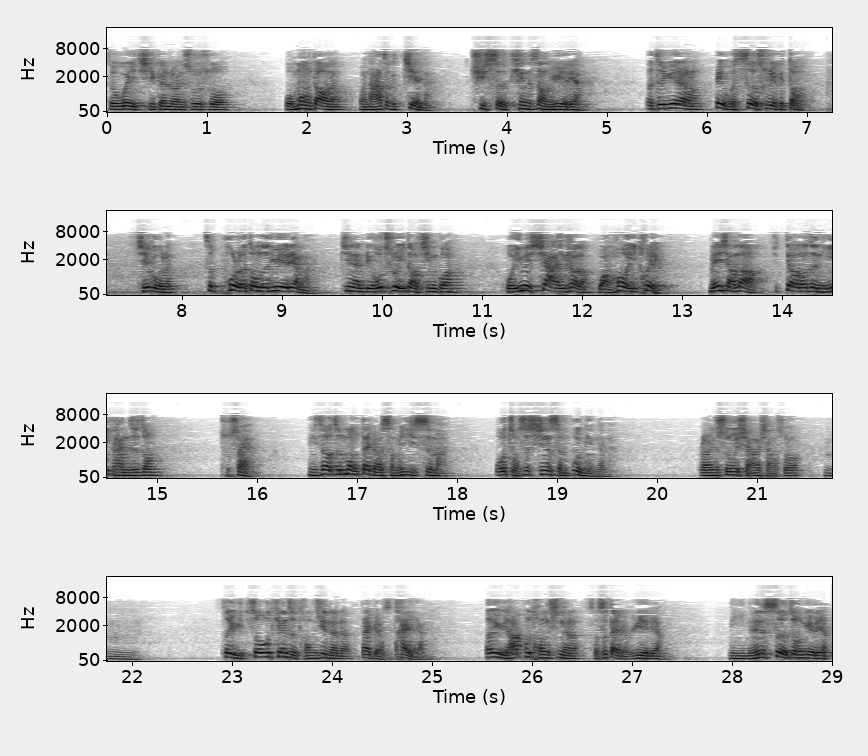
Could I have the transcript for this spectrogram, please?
这魏齐跟栾书说：“我梦到呢，我拿这个箭啊，去射天上的月亮，而这月亮呢，被我射出了一个洞。结果呢，这破了洞的月亮啊，竟然流出了一道金光。我因为吓一跳呢，往后一退，没想到就掉到这泥潭之中。主帅，你知道这梦代表什么意思吗？我总是心神不宁的。”栾书想了想说：“嗯，这与周天子同姓的呢，代表是太阳；而与他不同姓的呢，则是代表月亮。”你能射中月亮，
